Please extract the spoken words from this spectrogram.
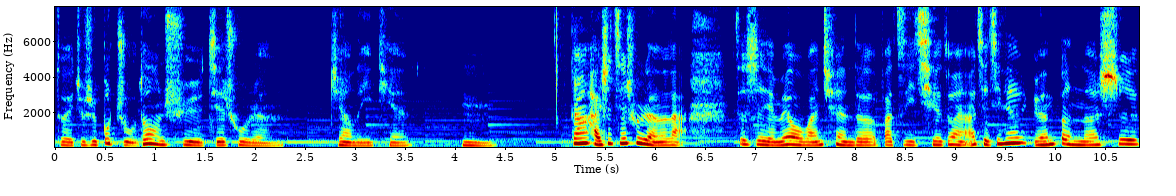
对，就是不主动去接触人，这样的一天，嗯。当然还是接触人了啦，就是也没有完全的把自己切断。而且今天原本呢是，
